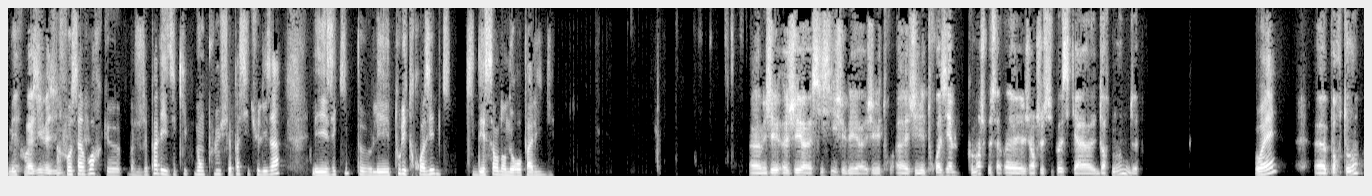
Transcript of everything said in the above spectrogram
Mais il faut, Vas-y, vas-y. il faut savoir que bah, j'ai pas les équipes non plus. Je sais pas si tu les as. Les équipes, euh, les tous les troisièmes qui, qui descendent en Europa League. Euh, j'ai, euh, j'ai, euh, si, si, j'ai les, j'ai les, euh, j'ai les troisièmes. Comment je peux savoir Genre, je suppose qu'il y a Dortmund, Ouais, Porto,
